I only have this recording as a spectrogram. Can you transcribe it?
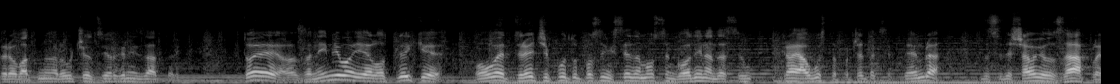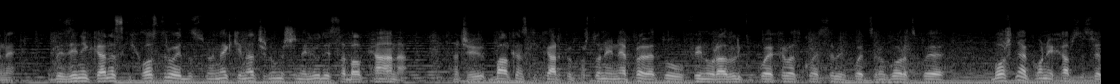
Verovatno naručioci i organizatori. To je zanimljivo jer otprilike ovo je treći put u poslednjih 7-8 godina da se kraj augusta, početak septembra, da se dešavaju zaplene u blizini Kanarskih ostrova i da su na neki način umešane ljudi sa Balkana. Znači, balkanski kartel, pošto oni ne prave tu finu razliku ko je Hrvat, ko je Srbin, ko je Crnogorac, ko je Bošnjak, oni hapse sve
